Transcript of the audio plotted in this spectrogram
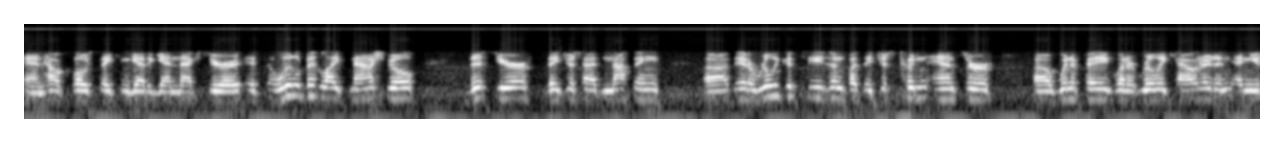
and how close they can get again next year. It's a little bit like Nashville this year. They just had nothing. Uh, they had a really good season, but they just couldn't answer uh, Winnipeg when it really counted. And, and you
